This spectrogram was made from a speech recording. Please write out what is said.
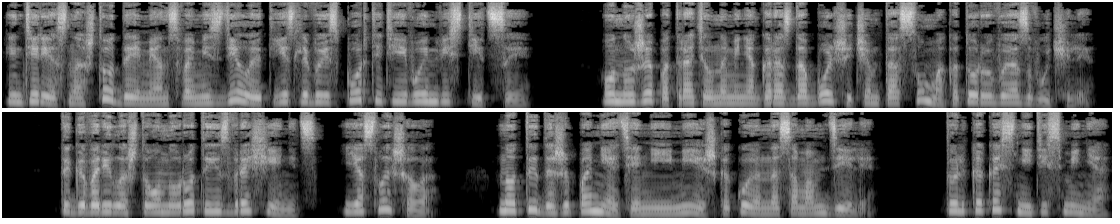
Интересно, что Дэмиан с вами сделает, если вы испортите его инвестиции? Он уже потратил на меня гораздо больше, чем та сумма, которую вы озвучили. Ты говорила, что он урод и извращенец. Я слышала. Но ты даже понятия не имеешь, какой он на самом деле. Только коснитесь меня,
